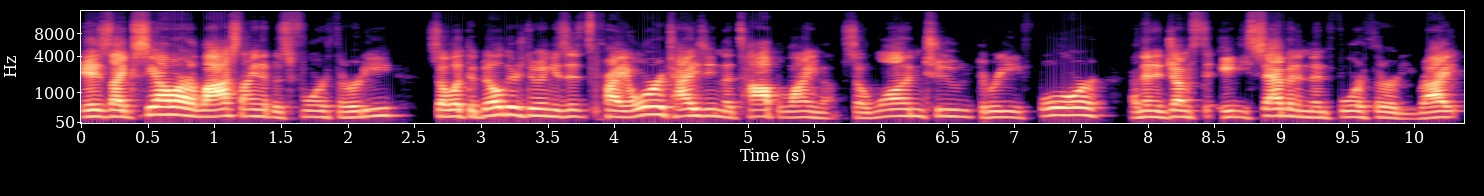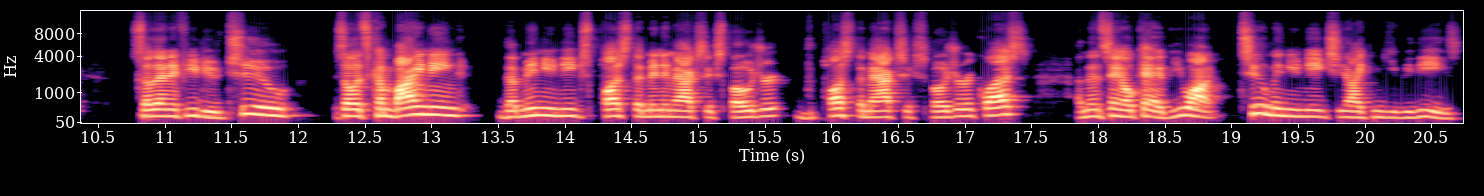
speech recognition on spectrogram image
is like, see how our last lineup is 430? So what the builder's doing is it's prioritizing the top lineup. So one, two, three, four, and then it jumps to 87 and then 430, right? So then if you do two, so it's combining the min uniques plus the minimax exposure, plus the max exposure request, and then saying, okay, if you want two min uniques, you know, I can give you these.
